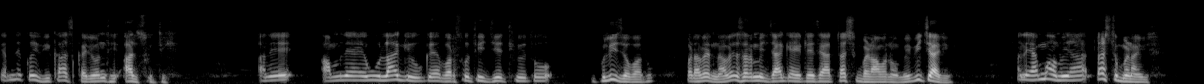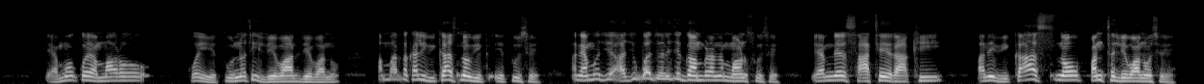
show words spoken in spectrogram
એમને કોઈ વિકાસ કર્યો નથી આજ સુધી. અને અમને એવું લાગ્યું કે વર્ષોથી જે થયું તો ભૂલી જવાનું, પણ હવે નવેસરમી જાગ્યા એટલે આ ટ્રસ્ટ બનાવવાનું અમે વિચાર્યું. અને એમાં અમે આ ટ્રસ્ટ બનાવ્યું છે. એમાં કોઈ અમારો કોઈ હેતુ નથી લેવા દેવાનો. અમારો તો ખાલી વિકાસનો વિક- હેતુ છે. અને એમાં જે આજુબાજુના જે ગામડાના માણસો છે, એમને સાથે રાખી અને વિકાસનો પંથ લેવાનો છે.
